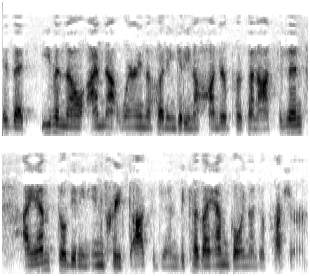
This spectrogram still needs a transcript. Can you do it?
is that even though I'm not wearing the hood and getting 100% oxygen, I am still getting increased oxygen because I am going under pressure.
